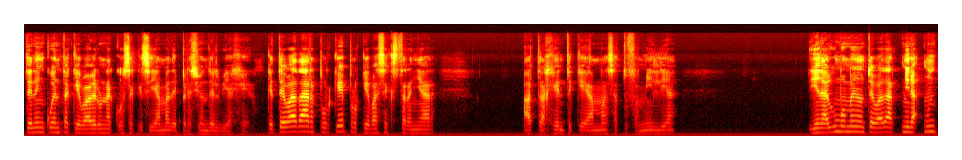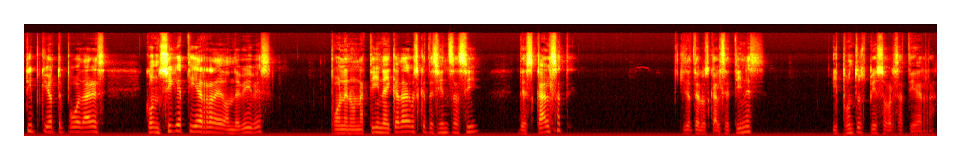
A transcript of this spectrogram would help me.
ten en cuenta que va a haber una cosa que se llama depresión del viajero. ¿Qué te va a dar? ¿Por qué? Porque vas a extrañar a la gente que amas, a tu familia. Y en algún momento te va a dar. Mira, un tip que yo te puedo dar es consigue tierra de donde vives, ponla en una tina y cada vez que te sientes así, descálzate, quítate los calcetines y pon tus pies sobre esa tierra.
